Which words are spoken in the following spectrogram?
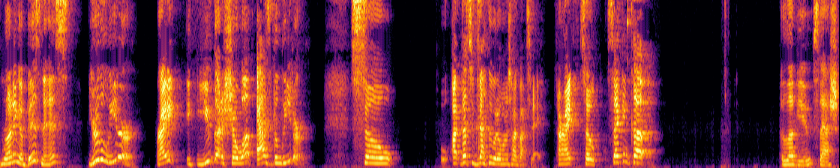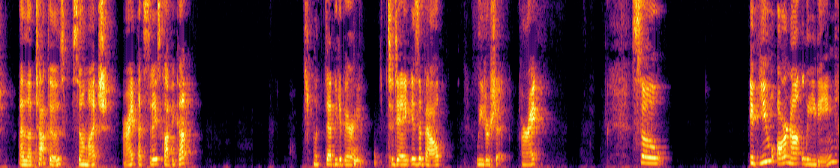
running a business, you're the leader, right? You've got to show up as the leader. So I, that's exactly what I want to talk about today. All right. So second cup, I love you slash I love tacos so much. All right, that's today's coffee cup with Debbie DeBerry. Today is about leadership. All right. So if you are not leading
